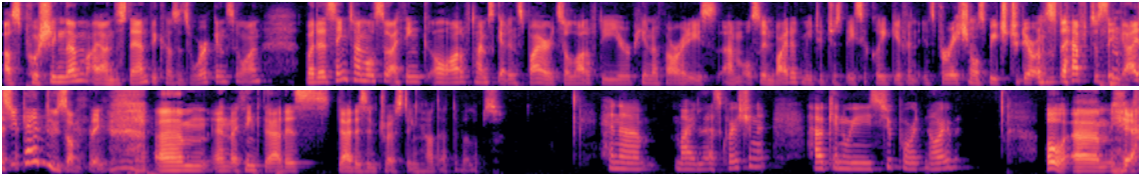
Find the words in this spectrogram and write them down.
us pushing them. I understand because it's work and so on. But at the same time, also, I think a lot of times get inspired. So a lot of the European authorities um, also invited me to just basically give an inspirational speech to their own staff to say, guys, you can do something. Um, and I think that is that is interesting how that develops. Hannah, my last question: How can we support noyb Oh, um, yeah.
